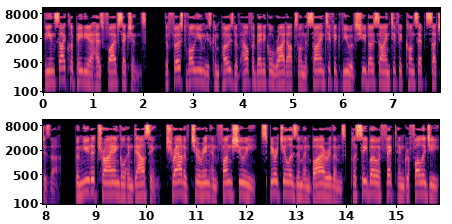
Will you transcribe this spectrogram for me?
The encyclopedia has five sections. The first volume is composed of alphabetical write-ups on the scientific view of pseudoscientific concepts such as the Bermuda Triangle and dowsing, Shroud of Turin and Feng Shui, spiritualism and biorhythms, placebo effect and graphology,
